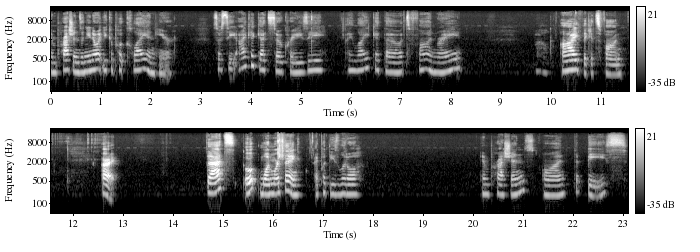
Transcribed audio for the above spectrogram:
impressions. And you know what? You could put clay in here. So see, I could get so crazy. I like it though. It's fun, right? Well, I think it's fun. All right. That's, oh, one more thing. I put these little impressions on the base.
